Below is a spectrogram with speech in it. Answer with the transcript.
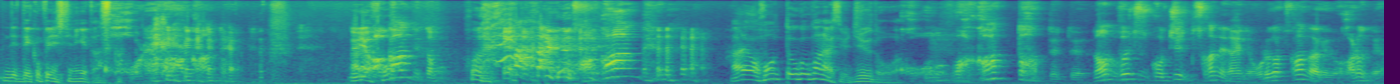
うんでデコペンして逃げたんですか？これはあかんと思って。いや、あかんって言ったもん。あかん。あれは本当動かないですよ柔道はこう分かったって言って、なんそいつこっち掴んでないんだよ。俺が掴んだだけで分かるんだよ。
